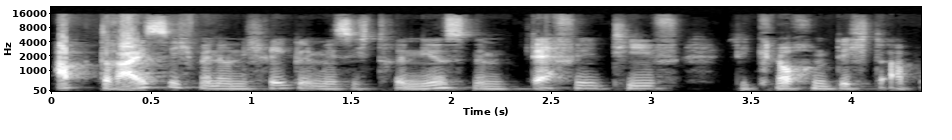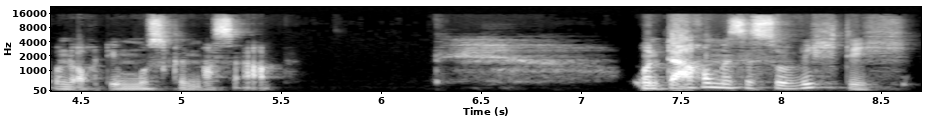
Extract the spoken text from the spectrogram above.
Ab 30, wenn du nicht regelmäßig trainierst, nimmt definitiv die Knochendichte ab und auch die Muskelmasse ab. Und darum ist es so wichtig,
